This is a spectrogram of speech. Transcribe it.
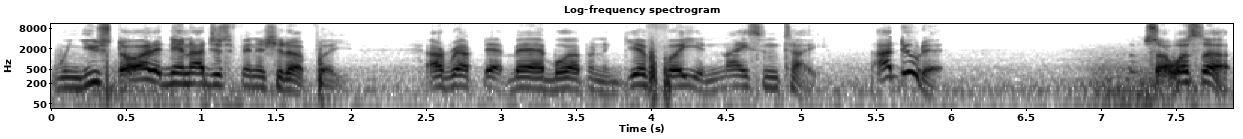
When you started, then I just finish it up for you. I wrap that bad boy up in a gift for you nice and tight. I do that. So what's up?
